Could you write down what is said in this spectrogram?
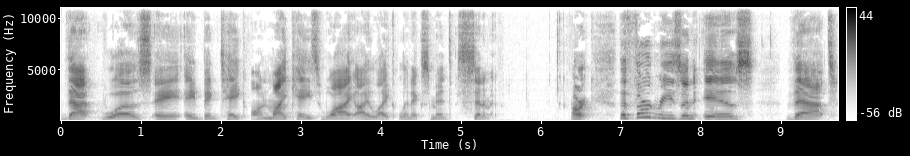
that was a, a big take on my case why I like Linux Mint Cinnamon. All right. The third reason is that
